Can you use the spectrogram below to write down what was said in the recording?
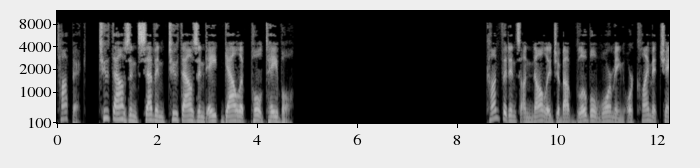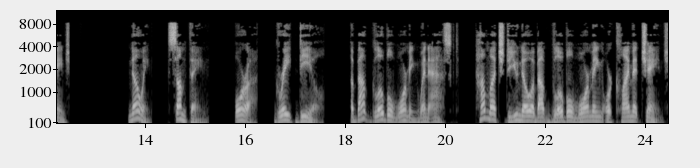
Topic: 2007–2008 Gallup poll table. Confidence on knowledge about global warming or climate change Knowing «something» or a «great deal» about global warming when asked, "'How much do you know about global warming or climate change?'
